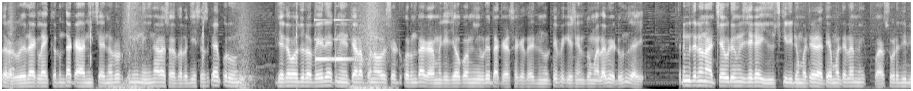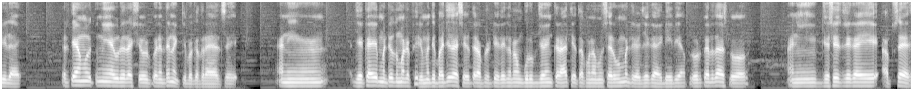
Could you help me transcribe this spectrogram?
तर व्हिडिओला एक लाईक करून टाका आणि चॅनलवर तुम्ही नवीन आला असाल तर जे सबस्क्राईब करून जे का बाजूला बेल एक नाही त्याला पण ऑल सेट करून टाका. म्हणजे जेव्हा मी व्हिडिओ टाका सगळ्यात नोटिफिकेशन तुम्हाला भेटून जाईल. तर मित्रांनो आजच्या व्हिडिओमध्ये जे काही यूज केलेली मटेरियल आहे त्या मटेरियलला मी पासवर्ड दिलेला आहे. तर त्यामुळे तुम्ही या व्हिडिओला शेवटपर्यंत नक्की बघत राहायचं आहे. आणि जे काही मटेरियल तुम्हाला फ्रीमध्ये पाहिजे असेल तर आपलं टेलिग्राम ग्रुप जॉईन करा. त्यात आपण आपण सर्व मटेरियल जे काही डेली अपलोड करत असतो आणि जसे जे काही अप्स आहेत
